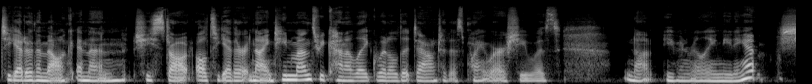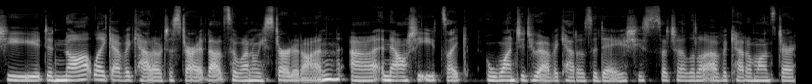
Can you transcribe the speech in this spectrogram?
to get her the milk, and then she stopped altogether at 19 months. We kind of like whittled it down to this point where she was not even really needing it. She did not like avocado to start. That's the one we started on. Uh, and now she eats like one to two avocados a day. She's such a little avocado monster.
